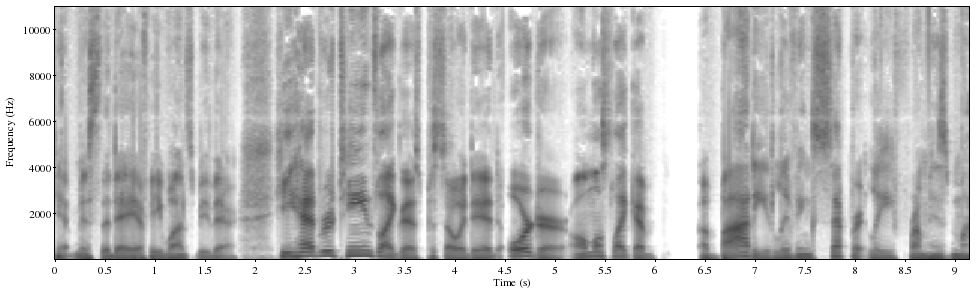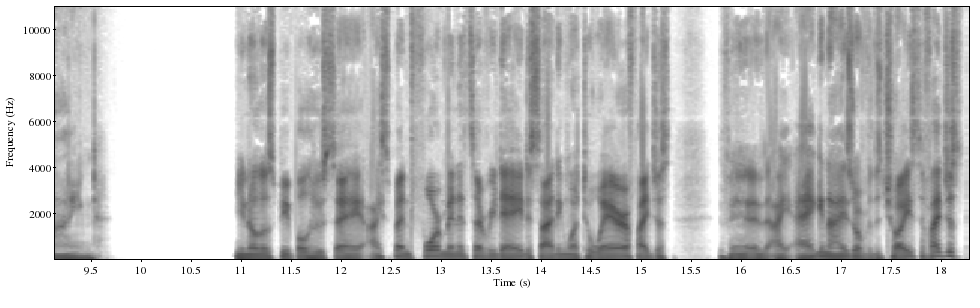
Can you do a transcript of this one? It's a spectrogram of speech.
Can't miss the day if he wants me there. He had routines like this, Pessoa did. Order, almost like a, a body living separately from his mind. You know those people who say, I spend four minutes every day deciding what to wear. If I just, I agonize over the choice, if I just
